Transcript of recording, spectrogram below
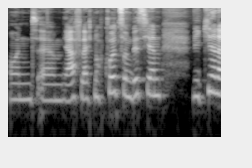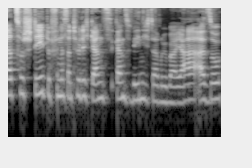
Und ähm, ja, vielleicht noch kurz so ein bisschen, wie China dazu steht. Du findest natürlich ganz, ganz wenig darüber, ja. Also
